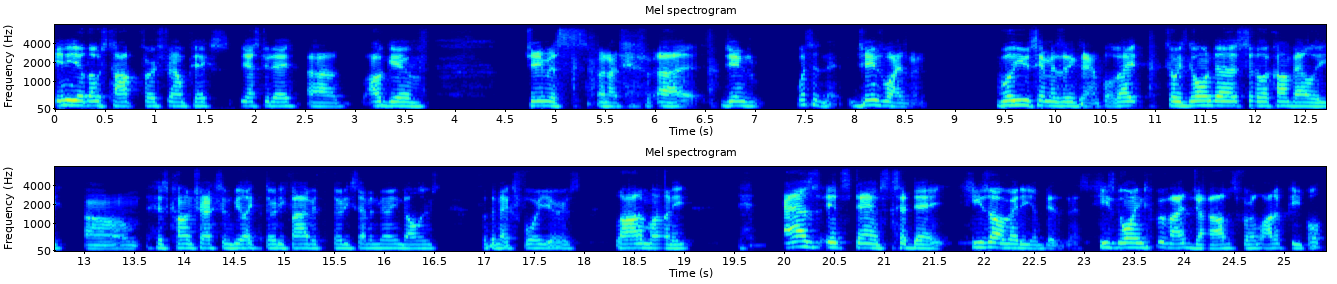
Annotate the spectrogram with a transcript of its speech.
any of those top first round picks yesterday uh, i'll give James or not uh, James what's his name? James Wiseman. We'll use him as an example right? So he's going to Silicon Valley. Um, his contract's going to be like 35 to 37 million dollars for the next four years a lot of money. As it stands today, he's already a business. He's going to provide jobs for a lot of people.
